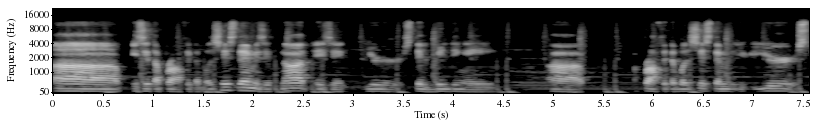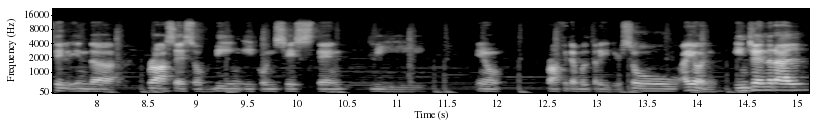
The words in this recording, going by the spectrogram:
uh, is it a profitable system? Is it not? Is it you're still building a uh, a profitable system? You're still in the process of being a consistently you know profitable trader. So ayun, in general,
